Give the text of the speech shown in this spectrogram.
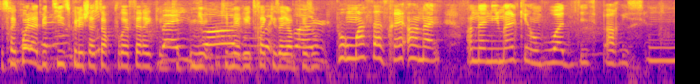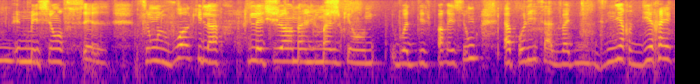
Ce serait quoi la bêtise que les chasseurs pourraient faire et qui, qui- qui mériterait qu'ils aillent en prison Pour moi, ça serait un, an- un animal qui est en voie de disparition. Mais si on, sait- si on le voit qu'il a, qu'il a tué un animal qui est en voie de disparition, la police, elle va venir direct.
